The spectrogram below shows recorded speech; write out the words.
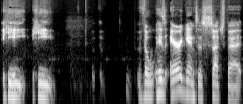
he he the his arrogance is such that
